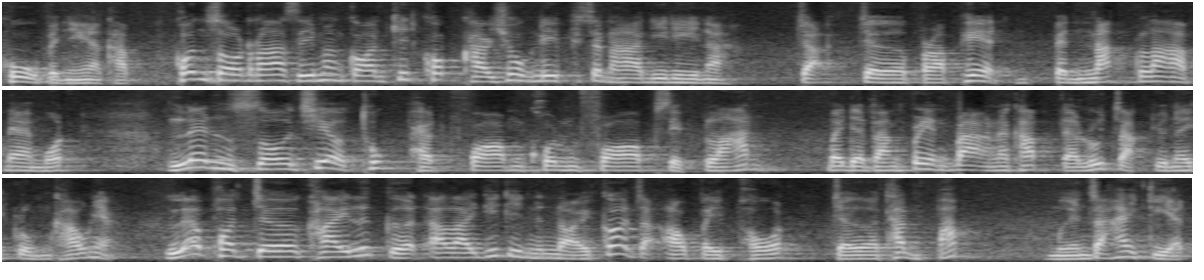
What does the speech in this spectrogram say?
คู่เป็นอย่างนี้ครับ คนโสดราศีมังกรคิดคบใครโชคดีพิจารณาดีๆนะจะเจอประเภทเป็นนักล่าแม่มด เล่นโซเชียลทุกแพลตฟอร์มคนฟอร์ม10ล้าน ไม่ได้บางเปรี้ยงบ้างนะครับ แต่รู้จักอยู่ในกลุ่มเขาเนี่ย แล้วพอเจอใครหรือเกิดอะไรนิดๆหน่อยก็จะเอาไปโพสต์ เจอท่านปั๊บเหมือนจะให้เกียรติ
